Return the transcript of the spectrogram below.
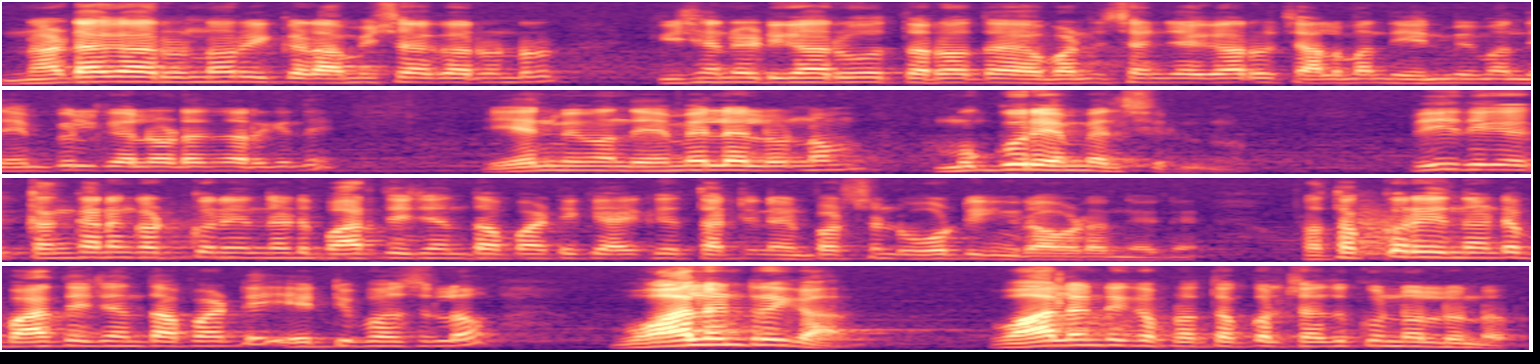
నడ్డా గారు ఉన్నారు ఇక్కడ అమిత్ షా గారు ఉన్నారు కిషన్ రెడ్డి గారు తర్వాత బండి సంజయ్ గారు చాలామంది ఎనిమిది మంది ఎంపీలకు వెళ్ళడం జరిగింది. ఎనిమిది మంది ఎమ్మెల్యేలు ఉన్నాం ముగ్గురు ఎమ్మెల్సీలు ఉన్నాం. ఇది కంకణం కట్టుకొని ఏంటంటే భారతీయ జనతా పార్టీకి థర్టీ నైన్ పర్సెంట్ ఓటింగ్ రావడం జరిగింది ప్రతి ఒక్కరు ఏంటంటే భారతీయ జనతా పార్టీ ఎయిటీ పర్సెంట్లో వాలంటరీగా వాలంటరీగా ప్రతి ఒక్కరు చదువుకున్న వాళ్ళు ఉన్నారు.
